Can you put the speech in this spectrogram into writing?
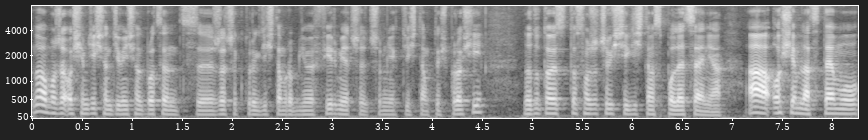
no może 80-90% rzeczy, które gdzieś tam robimy w firmie, czy, czy mnie gdzieś tam ktoś prosi, no to to, jest, to są rzeczywiście gdzieś tam z polecenia. A 8 lat temu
